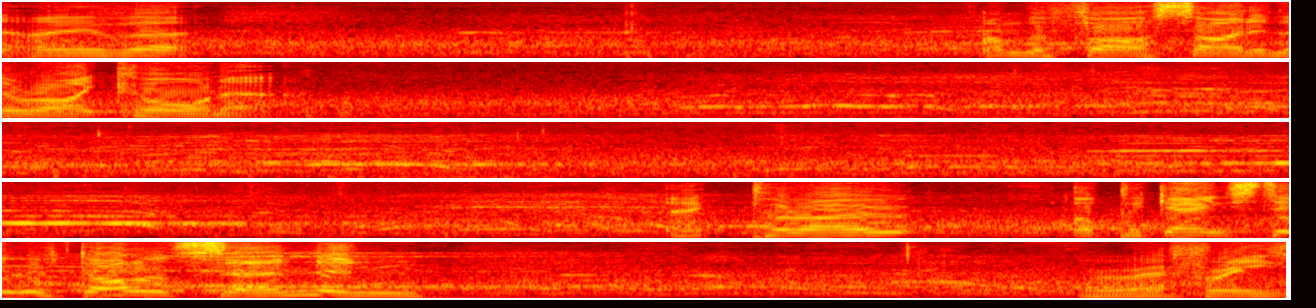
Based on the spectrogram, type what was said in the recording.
Over on the far side in the right corner. Ekpero up against it with Donaldson and the referee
